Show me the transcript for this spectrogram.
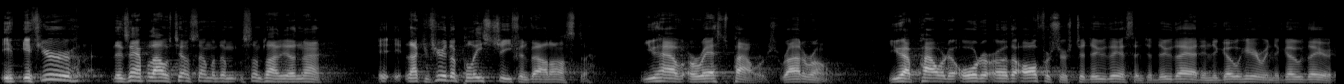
if, if you're, the example I was telling some of them sometimes the other night, it, like if you're the police chief in Valdosta, you have arrest powers, right or wrong. You have power to order other officers to do this and to do that and to go here and to go there.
